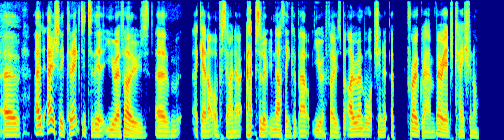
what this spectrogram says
Um, and actually connected to the UFOs. Um, again, obviously, I know absolutely nothing about UFOs, but I remember watching a, program, very educational,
